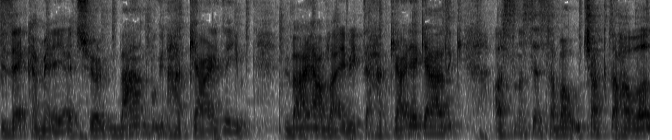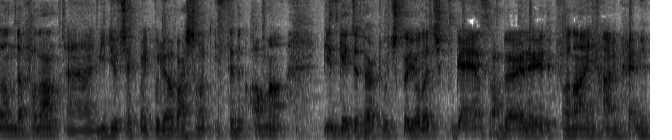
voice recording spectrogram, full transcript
size kamerayı açıyorum. Ben bugün Hakkari'deyim. Mübarek ablayla birlikte Hakkari'ye geldik. Aslında size sabah uçakta, havaalanında falan e, video çekmek, vloga başlamak istedim ama biz gece 4.30'da yola çıktık. En son böyleydik falan yani hani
